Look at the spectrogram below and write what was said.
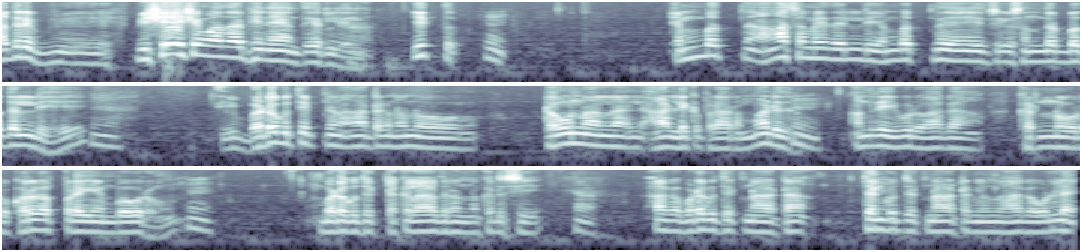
ಆದರೆ ವಿಶೇಷವಾದ ಅಭಿನಯ ಅಂತ ಇರಲಿಲ್ಲ. ಇತ್ತು. ಎಂಬತ್ತನೇ ಆ ಸಮಯದಲ್ಲಿ ಎಂಬತ್ತನೇ ಸಂದರ್ಭದಲ್ಲಿ ಈ ಬಡಗು ತಿಟ್ಟಿನ ಆಟಗಳನ್ನು ಟೌನಲ್ಲಿ ಆಡಲಿಕ್ಕೆ ಪ್ರಾರಂಭ ಮಾಡಿದರು. ಅಂದರೆ ಇವರು ಆಗ ಕರ್ನೂರು ಕೊರಗಪ್ಪರೈ ಎಂಬುವರು ಹ್ಮ್. ಬಡಗು ತಿಟ್ಟ ಕಲಾವಿದರನ್ನು ಕರೆಸಿ ಆಗ ಬಡಗು ತಿಟ್ಟಿನ ಆಟ ತೆಂಗು ತಿಟ್ಟಿನ ಆಟಗಳನ್ನು ಆಗ ಒಳ್ಳೆ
